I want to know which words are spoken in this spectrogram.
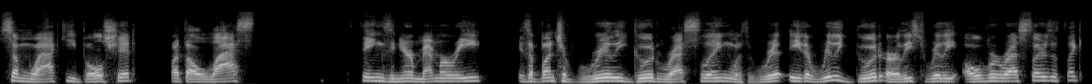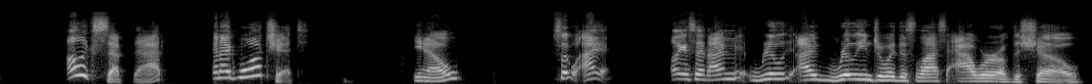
some wacky bullshit, but the last things in your memory is a bunch of really good wrestling with re- either really good or at least really over wrestlers. It's like, I'll accept that and I'd watch it, you know? So I, like I said, I'm really, I really enjoyed this last hour of the show.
